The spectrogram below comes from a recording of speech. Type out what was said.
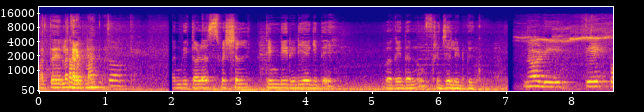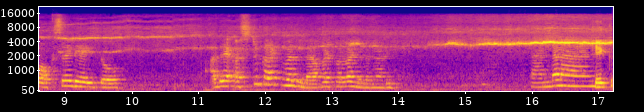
ಮತ್ತೆ ಎಲ್ಲ ಕರೆಕ್ಟ್ ಮತ್ತೆ ಓಕೆ ಅನ್ವಿತಾಳ ಸ್ಪೆಷಲ್ ತಿಂಡಿ ರೆಡಿಯಾಗಿದೆ ಇವಾಗ ಇದನ್ನು ಫ್ರಿಜ್ಜಲ್ಲಿ ಇಡಬೇಕು. ನೋಡಿ ಕೇಕ್ ಬಾಕ್ಸ್ ರೆಡಿ ಆಯಿತು. ಆದರೆ ಅಷ್ಟು ಕರೆಕ್ಟ್ ಬರಲಿಲ್ಲ ಬಟ್ ಪರವಾಗಿಲ್ಲ ನೋಡಿ. Cake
